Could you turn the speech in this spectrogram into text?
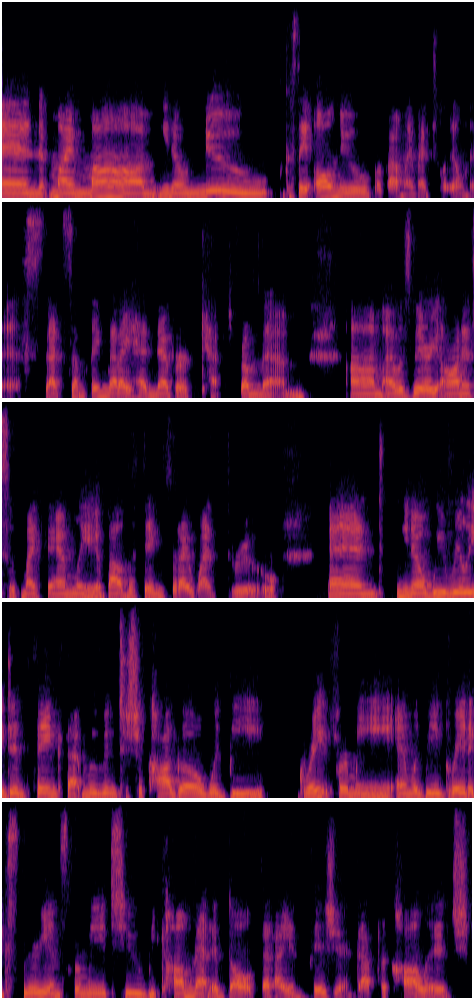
And my mom, you know, knew because they all knew about my mental illness. That's something that I had never kept from them. Um, I was very honest with my family about the things that I went through. And, you know, we really did think that moving to Chicago would be great for me and would be a great experience for me to become that adult that I envisioned after college.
